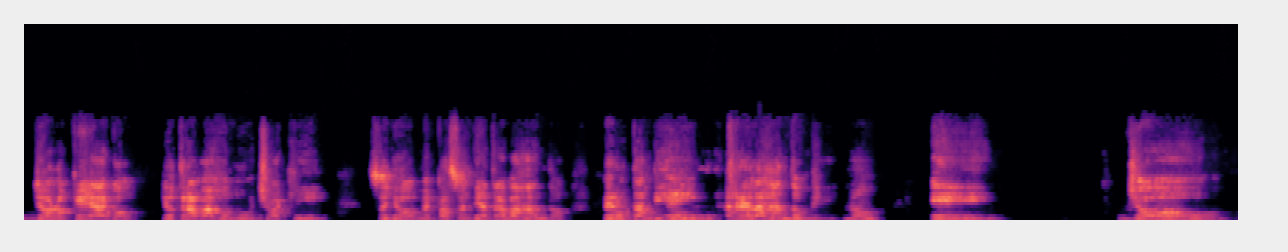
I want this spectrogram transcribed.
yo lo que hago, yo trabajo mucho aquí, so yo me paso el día trabajando, pero también relajándome, ¿no? Eh, yo,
